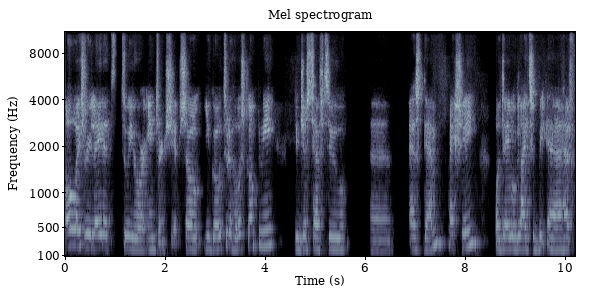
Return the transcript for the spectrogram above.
always related to your internship. So you go to the host company, you just have to uh, ask them actually what they would like to be uh, have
